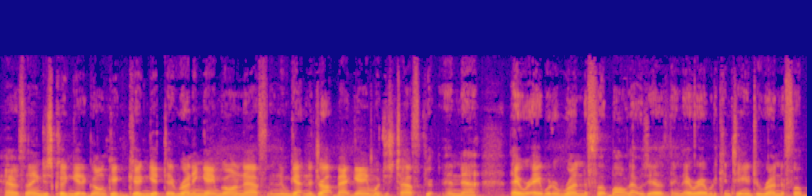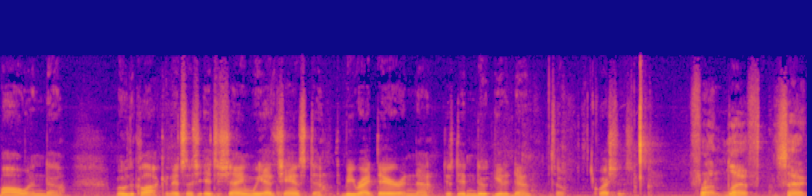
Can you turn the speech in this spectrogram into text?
had a thing, just couldn't get it going. Couldn't, couldn't get the running game going enough, and then got in the drop back game, which is tough. And uh, they were able to run the football. That was the other thing. They were able to continue to run the football and uh, move the clock. And it's a, it's a shame we had a chance to, to be right there and uh, just didn't do it, get it done. So, questions? Front left, Zach.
